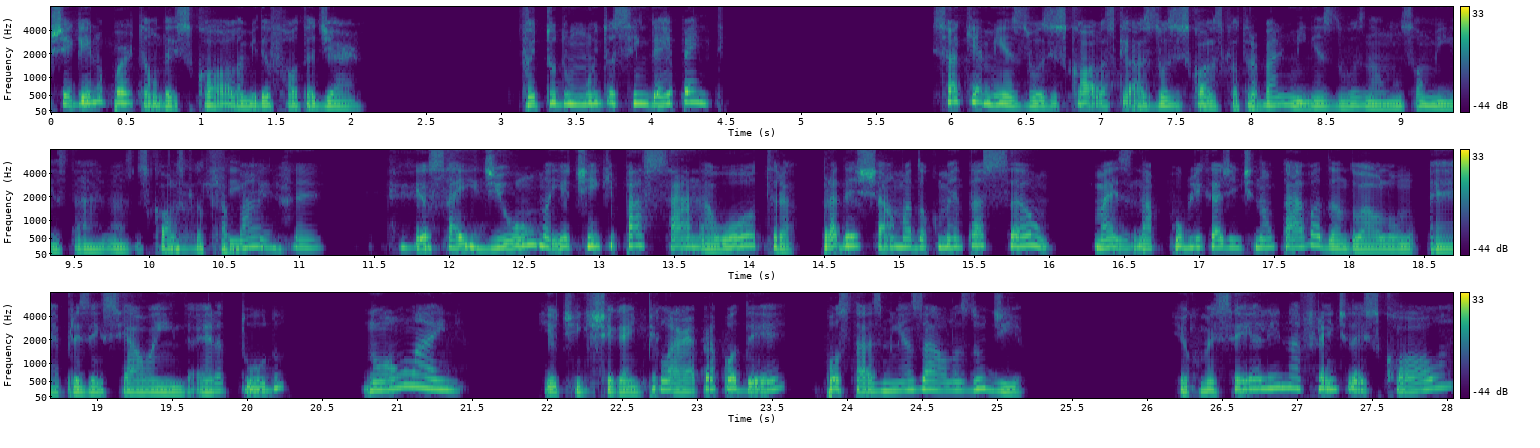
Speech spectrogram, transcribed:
cheguei no portão da escola, me deu falta de ar. Foi tudo muito assim, de repente. Só que as minhas duas escolas, que as duas escolas que eu trabalho, minhas duas não, não são minhas, tá? As escolas que eu chique. trabalho, é. eu saí de uma e eu tinha que passar na outra para deixar uma documentação. Mas na pública a gente não estava dando aula é, presencial ainda, era tudo no online. E eu tinha que chegar em Pilar para poder postar as minhas aulas do dia. Eu comecei ali na frente da escola,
